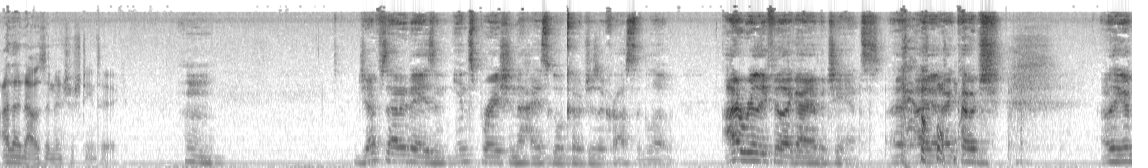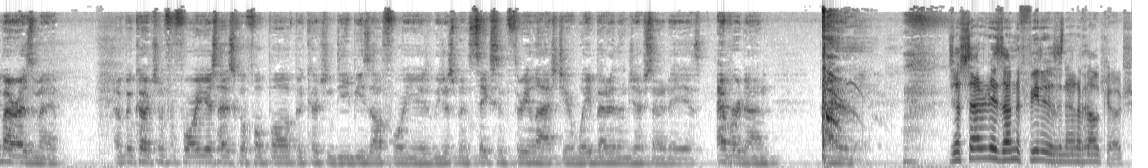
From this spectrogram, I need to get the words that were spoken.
I thought that was an interesting take. Hmm. Jeff Saturday is an inspiration to high school coaches across the globe. I really feel like I have a chance. I, I, I coach. I think of my resume. I've been coaching for four years high school football. I've been coaching DBs all four years. We just went six and three last year, way better than Jeff Saturday has ever done. Hire me. Jeff Saturday's undefeated as an NFL coach.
